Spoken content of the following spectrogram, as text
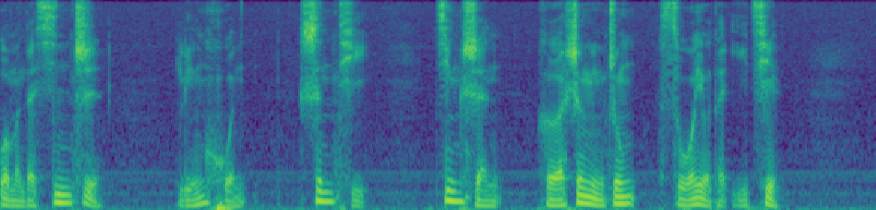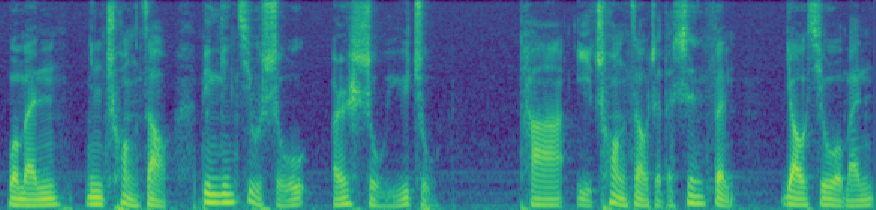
我们的心智、灵魂、身体、精神和生命中所有的一切。我们因创造并因救赎而属于主，他以创造者的身份要求我们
